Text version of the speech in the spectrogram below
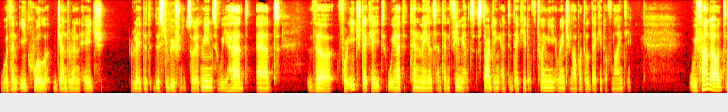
with an equal gender and age related distribution. So that means we had at the for each decade we had 10 males and 10 females starting at the decade of 20 ranging up until the decade of 90. We found out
